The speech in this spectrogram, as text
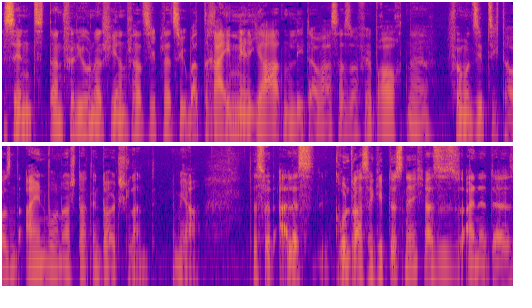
Das sind dann für die 144 Plätze über drei Milliarden Liter Wasser. So viel braucht eine 75.000 Einwohnerstadt in Deutschland im Jahr. Das wird alles, Grundwasser gibt es nicht. Also es ist eine der,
